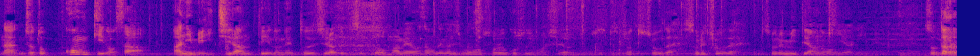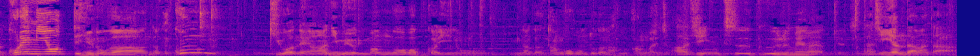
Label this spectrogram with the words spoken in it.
なちょっと今期のさアニメ一覧っていうのネットで調べてちょっと豆山さんお願いします。それこそ今調べてますちょっとちょうだい。それちょうだい。それ見てあの人気アニメ。そうだからこれ見ようっていうのがなんか今期はねアニメより漫画ばっかいいのなんか単語本とかのこと考えちゃアジン2クール目がやってるんですね。うアジンやんだまた。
